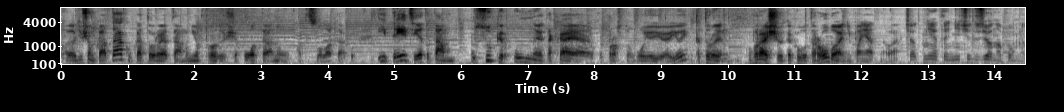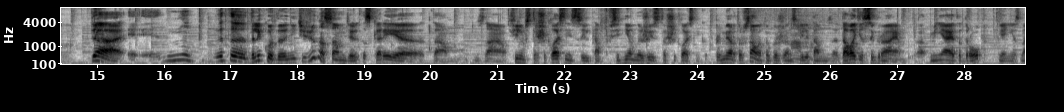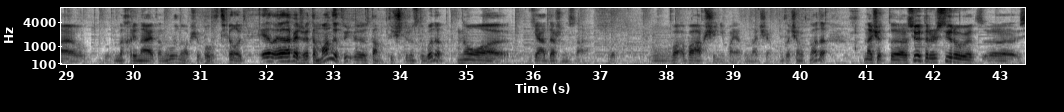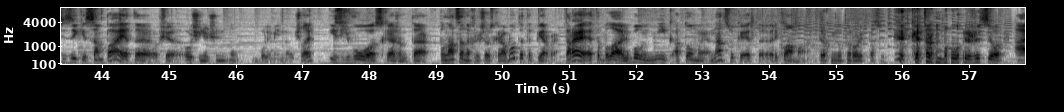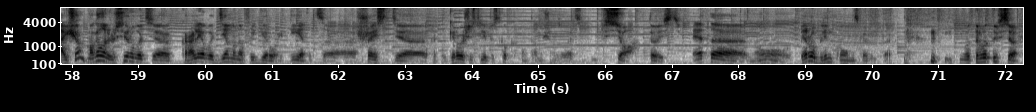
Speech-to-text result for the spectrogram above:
э, девчонка Атаку, которая там, у нее прозвище Ота, ну, от слова Атаку. И третья это там супер умная такая, просто ой-ой-ой-ой, которая выращивает какого-то роба непонятного. Что-то мне это не Чидзё напомнило. Да, э, э, ну, это далеко до Ничижи на самом деле, это скорее там не знаю, фильм «Старшеклассницы» или там «Повседневная жизнь старшеклассников». Пример то же самое, только женский. Или там, не знаю, «Давайте сыграем». От меня это дроп. Я не знаю, нахрена это нужно вообще было сделать. Э, э, опять же, это манга э, там 2014 года, но я даже не знаю. Вот, во- вообще непонятно зачем. Зачем это надо. Значит, все это режиссирует э, Сизики Сампа, это вообще очень-очень, ну, более-менее новый человек. Из его, скажем так, полноценных режиссерской работ это первая. Вторая, это была любовный ник Атомы Нацука, это реклама, трехминутный ролик, по сути, которым был режиссер. А еще он помогал режиссировать э, Королева демонов и Герой. И этот, э, шесть, э, как Герой шести лепестков, как он там еще называется. Все. То есть, это, ну, первый блин ком, скажем так. вот, вот и все.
